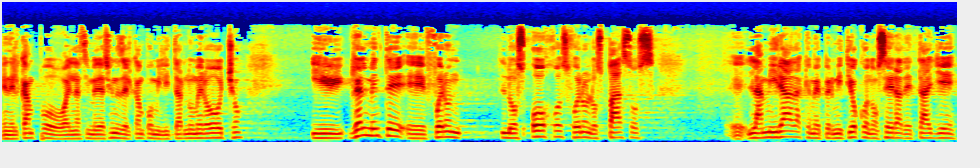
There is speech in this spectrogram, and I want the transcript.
en el campo, en las inmediaciones del campo militar número 8 y realmente eh, fueron los ojos, fueron los pasos, eh, la mirada que me permitió conocer a detalle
